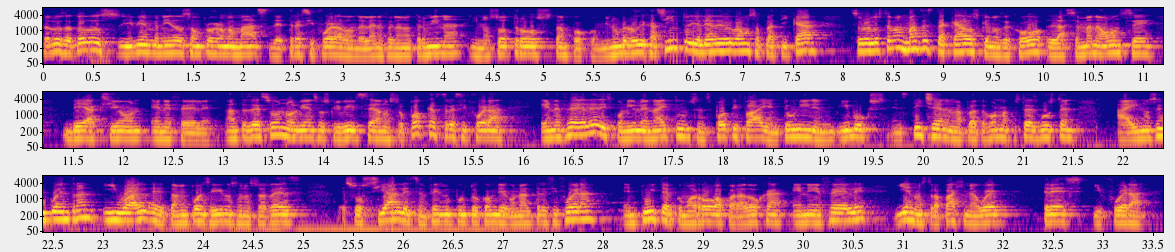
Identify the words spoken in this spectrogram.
Saludos a todos y bienvenidos a un programa más de Tres y Fuera donde la NFL no termina y nosotros tampoco. Mi nombre es Rudy Jacinto y el día de hoy vamos a platicar sobre los temas más destacados que nos dejó la semana 11 de Acción NFL. Antes de eso, no olviden suscribirse a nuestro podcast Tres y Fuera NFL, disponible en iTunes, en Spotify, en Tuning, en eBooks, en Stitcher, en la plataforma que ustedes gusten. Ahí nos encuentran. Igual eh, también pueden seguirnos en nuestras redes sociales en facebook.com diagonal 3 y fuera, en Twitter como arroba paradoja NFL y en nuestra página web 3 y fuera.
